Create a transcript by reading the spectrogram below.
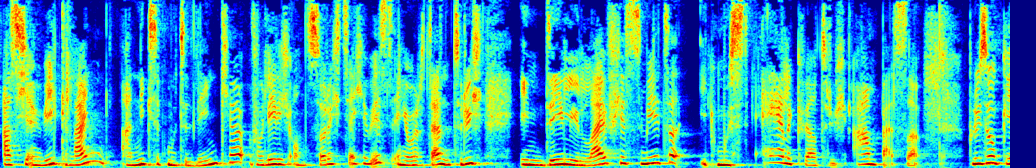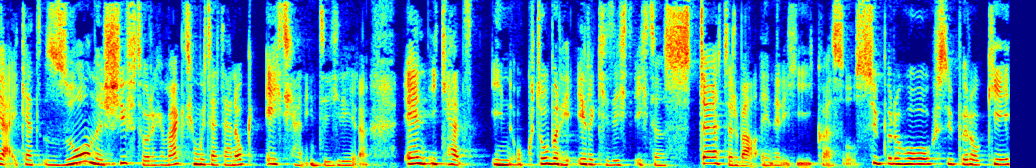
als je een week lang aan niks hebt moeten denken, volledig ontzorgd bent geweest en je wordt dan terug in daily life gesmeten, ik moest eigenlijk wel terug aanpassen. Plus ook, ja, ik had zo'n shift gemaakt, je moet dat dan ook echt gaan integreren. En ik had in oktober, eerlijk gezegd, echt een stuiterbal energie. Ik was zo super hoog, super oké.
